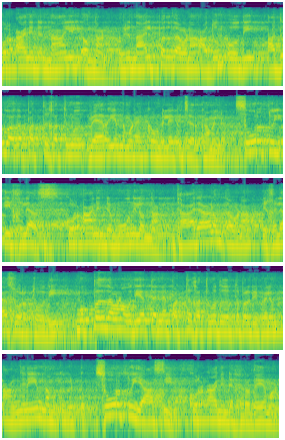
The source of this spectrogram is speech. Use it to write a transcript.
ഖുർആാനിന്റെ നാലിൽ ഒന്നാണ്. ഒരു നാൽപ്പത് തവണ അതും ഓതി അതുവക പത്ത് ഹത്തുമ് വേറെയും നമ്മുടെ അക്കൗണ്ടിലേക്ക് ചേർക്കാമല്ലോ. സൂറത്തുൽ ഇഖ്ലാസ് ഖുർആാനിന്റെ മൂന്നിലൊന്നാണ് ധാരാളം തവണ ഇഖ്ലാസ് സൂറത്ത് ഓതി മുപ്പത് തവണ ഓതിയാൽ തന്നെ പത്ത് ഹത്തുമ് തീർത്ത പ്രതിഫലം അങ്ങനെയും നമുക്ക് കിട്ടും. സൂറത്തു യാസീൻ ഖുർആാനിന്റെ ഹൃദയമാണ്.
